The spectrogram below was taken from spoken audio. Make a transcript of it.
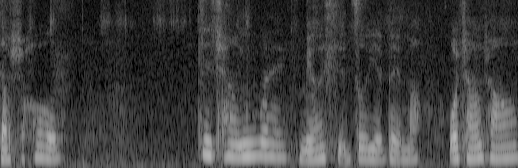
小时候经常因为没有写作业被骂。我常常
